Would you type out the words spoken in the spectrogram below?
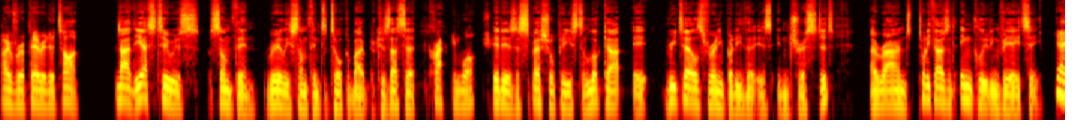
over a period of time. Now, the S2 is something, really something to talk about because that's a cracking watch. It is a special piece to look at. It retails for anybody that is interested around 20,000 including VAT. Yeah,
